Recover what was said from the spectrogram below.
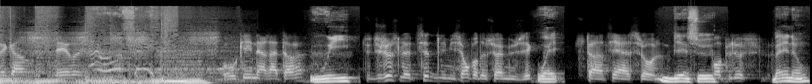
Regarde, les rues. OK, narrateur. Oui, Tu dis juste le titre de l'émission par-dessus la musique. oui, Tu t'en tiens à ça, là. bien sûr. Pas plus. là. Ben non.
